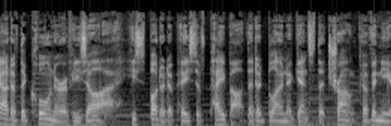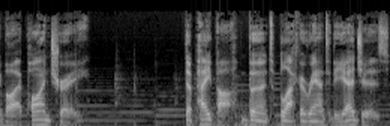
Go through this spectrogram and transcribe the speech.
Out of the corner of his eye, he spotted a piece of paper that had blown against the trunk of a nearby pine tree. The paper, burnt black around the edges,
